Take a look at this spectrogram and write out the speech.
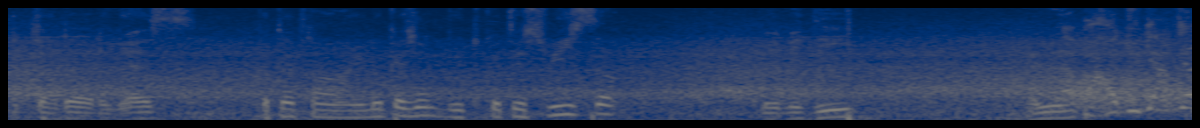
Ricardo Rodriguez. Peut-être un- une occasion de but côté suisse. Mehmedi. La parade du gardien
